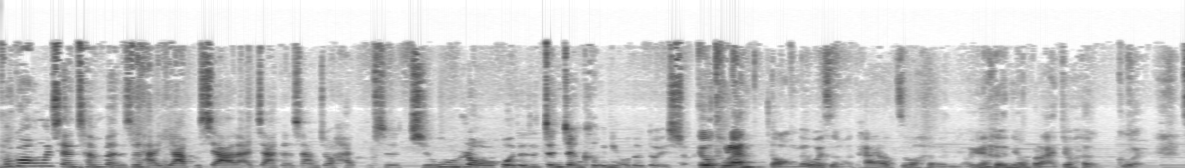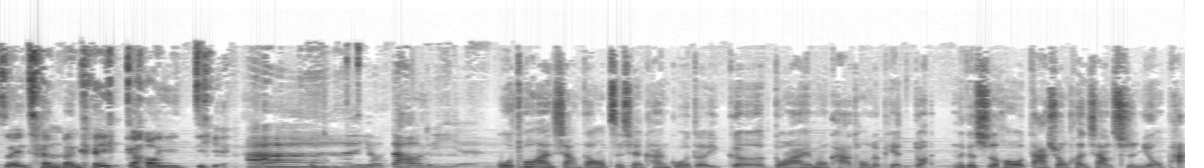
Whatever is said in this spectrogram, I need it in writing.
不过目前成本是还压不下来，价格上就还不是植物肉或者是真正和牛的对手。哎，我突然懂了，为什么他要做和牛？因为和牛本来就很贵，所以成本可以高一点啊，有道理耶。我突然想到之前看过的一个哆啦 A 梦卡通的片段，那个时候大雄很想吃牛排。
